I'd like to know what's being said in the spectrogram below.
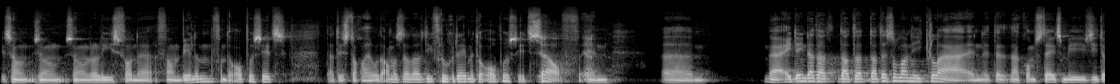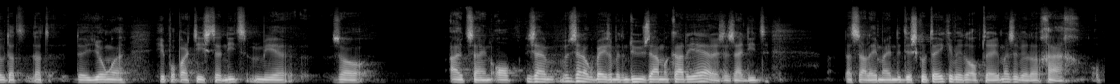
zo'n zo'n zo'n release van, de, van Willem, van de Opposites, dat is toch heel wat anders dan dat hij vroeger deed met de Opposites ja, zelf. Ja. En ehm, nou, ik denk dat dat, dat, dat, dat is nog lang niet klaar. En dat, daar komt steeds meer. Je ziet ook dat, dat de jonge hip-hop artiesten niet meer zo uit zijn op. Zijn, we zijn ook bezig met een duurzame carrière. Ze zijn niet dat ze alleen maar in de discotheken willen optreden, maar ze willen graag op,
